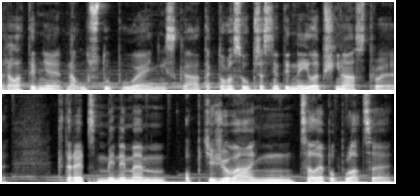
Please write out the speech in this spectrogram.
relativně na ústupu a je nízká, tak tohle jsou přesně ty nejlepší nástroje, které s minimem obtěžování celé populace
